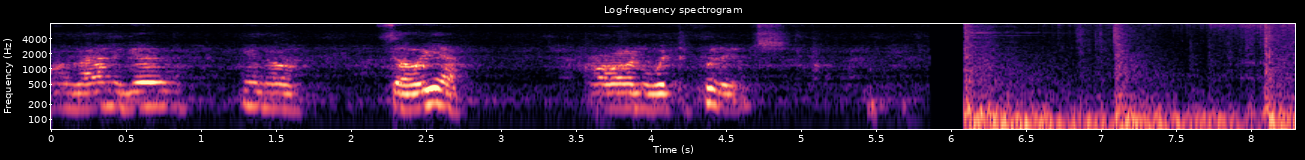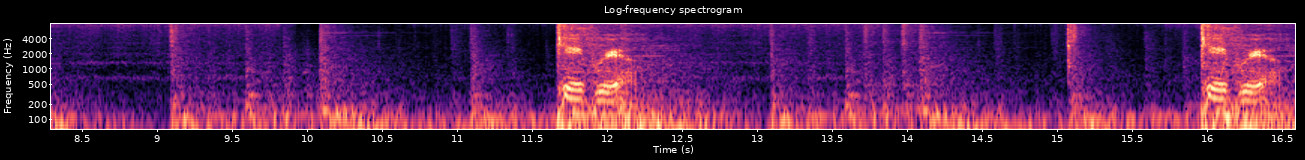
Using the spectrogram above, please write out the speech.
online together, you know. So, yeah, on with the footage. Gabriel. Gabriel.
